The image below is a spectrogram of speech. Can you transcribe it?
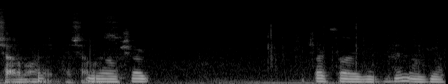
Yaşar mı? Yaşamaz. Ya uçak uçak sahibi değil mi? Yok.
